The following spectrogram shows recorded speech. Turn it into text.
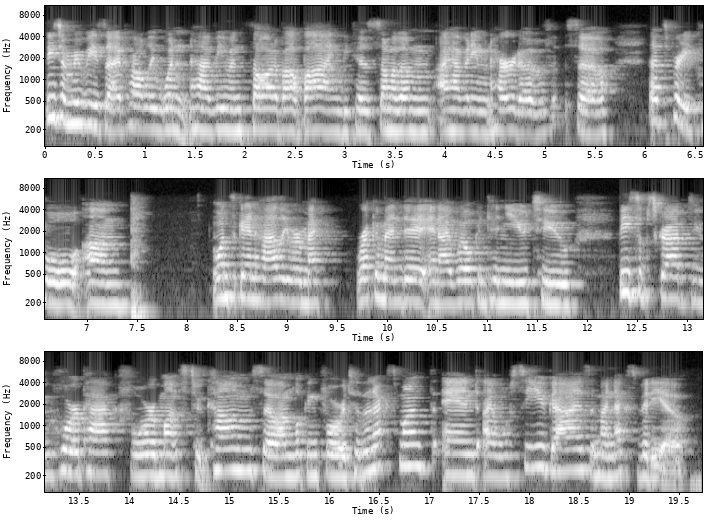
these are movies that I probably wouldn't have even thought about buying because some of them I haven't even heard of. So that's pretty cool. Um, once again, highly re recommend it, and I will continue to be subscribed to Horror Pack for months to come, so I'm looking forward to the next month, and I will see you guys in my next video.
